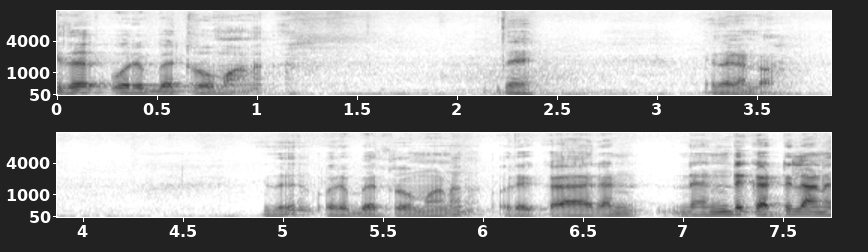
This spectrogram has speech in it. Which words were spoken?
ഇത് ഒരു ബെഡ്റൂമാണ്. ഇതേ ഇത് കണ്ടോ? ഇത് ഒരു ബെഡ്റൂമാണ്. ഒരു രണ്ട് കട്ടിലാണ്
